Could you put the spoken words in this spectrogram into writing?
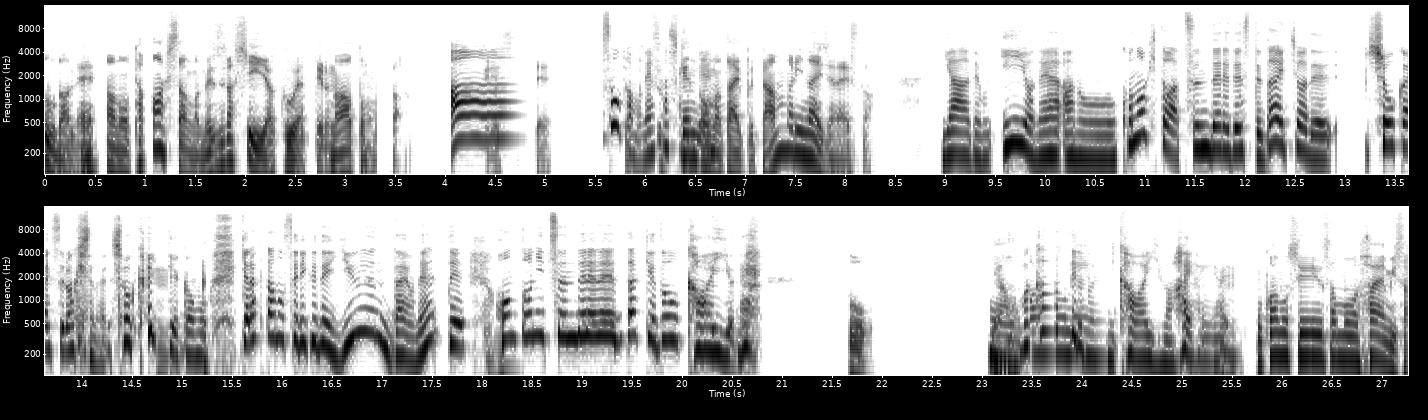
そうだね。あの、高橋さんが珍しい役をやってるなと思った。あって。ー、そうかもね、確かに、ね。剣道なタイプってあんまりないじゃないですか。いやーでもいいよね。あのーこの人はツンデレですって第1話で紹介するわけじゃない。紹介っていうかもう、キャラクターのセリフで言うんだよね。で、本当にツンデレだけど可愛いよね。そう。もいうや分かってるのに可愛いわ。はいはいはい。うん他の声優さんも、早見さ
